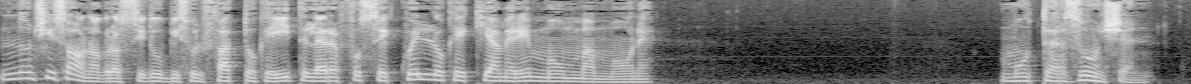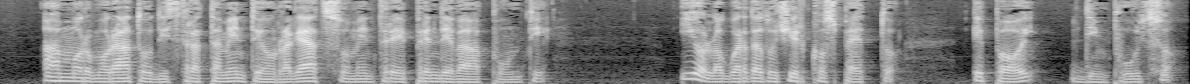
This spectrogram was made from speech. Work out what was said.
Non ci sono grossi dubbi sul fatto che Hitler fosse quello che chiameremmo un mammone. Muttersünchen, ha mormorato distrattamente un ragazzo mentre prendeva appunti. Io l'ho guardato circospetto e poi, d'impulso,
